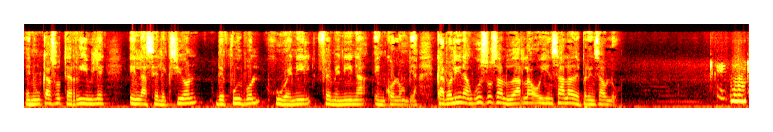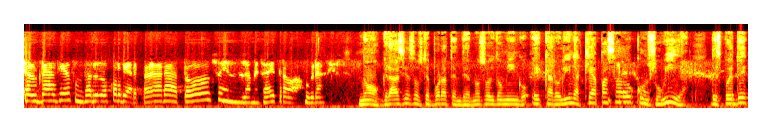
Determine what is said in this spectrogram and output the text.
en un caso terrible en la selección de fútbol juvenil femenina en Colombia. Carolina, un gusto saludarla hoy en Sala de Prensa Blue. Muchas gracias, un saludo cordial para todos en la mesa de trabajo, gracias. No, gracias a usted por atendernos hoy domingo. Eh, Carolina, ¿qué ha pasado con su vida después de,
